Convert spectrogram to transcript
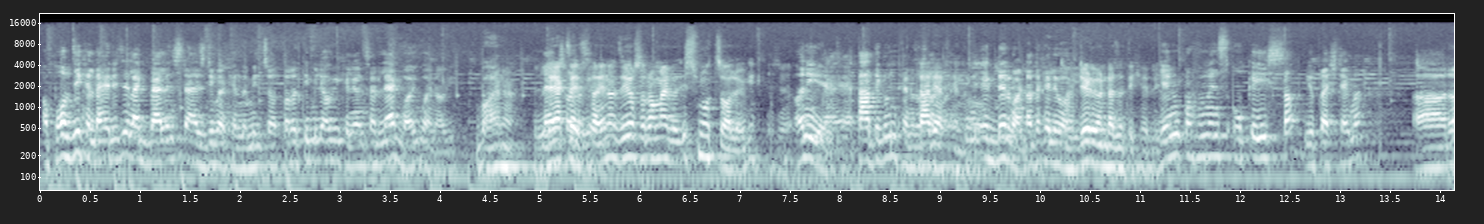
अब पब्जी खेल्दाखेरि चाहिँ लाइक ब्यालेन्स एचडीमा खेल्न मिल्छ तर तिमीले अघि खेले अनुसार ल्याग भयो कि भएन अघि? भएन। ल्याग चाहिँ। छैन जे होस् रमाइलो स्मुथ चल्यो कि। अनि तातेको पनि थिएन। तातेको थिएन। एक डेढ घन्टा त खेल्यो डेढ घन्टा जति खेल्यो। गेमिङ पर्फर्मेन्स ओके छ यो प्राइस ट्यागमा र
